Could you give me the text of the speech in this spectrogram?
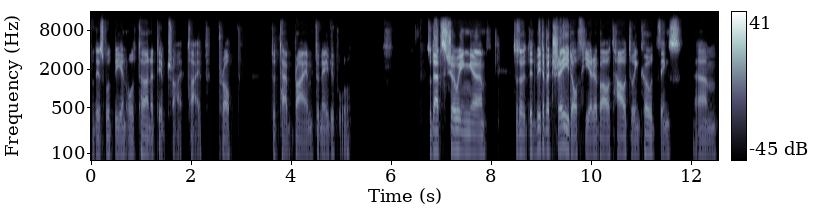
So this would be an alternative type prop to tab prime to maybe bool. So that's showing uh, so a bit of a trade-off here about how to encode things. Um,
